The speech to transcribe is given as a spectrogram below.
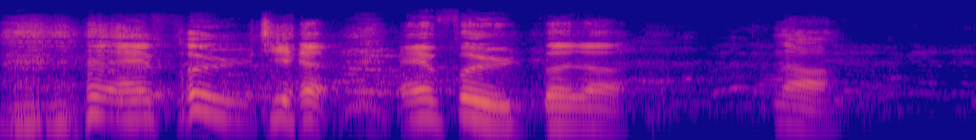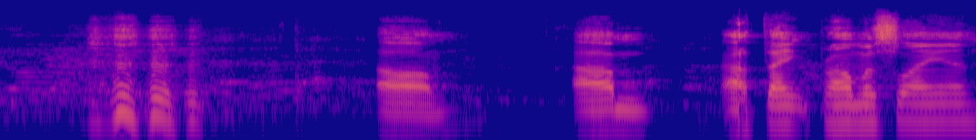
and food, yeah, and food, but uh, no. um, I'm, I thank Promised Land.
